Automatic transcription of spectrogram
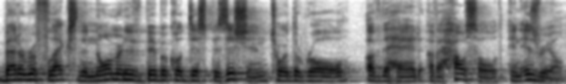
better reflects the normative biblical disposition toward the role of the head of a household in Israel.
